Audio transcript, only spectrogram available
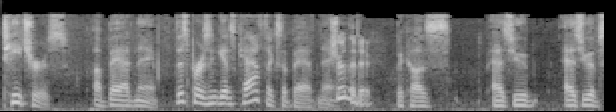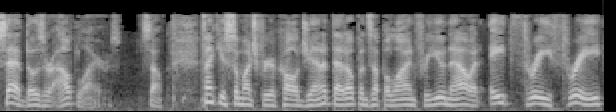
teachers a bad name. This person gives Catholics a bad name. Sure they do. Because, as you as you have said, those are outliers. So, thank you so much for your call, Janet. That opens up a line for you now at 833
